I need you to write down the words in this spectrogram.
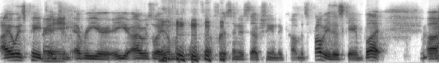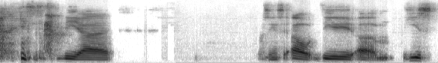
I always pay attention Right. every year. year- I was waiting. I'm like, when's that first interception going to come? It's probably this game, but uh, the uh, what was I going to say? Oh, the um, he's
